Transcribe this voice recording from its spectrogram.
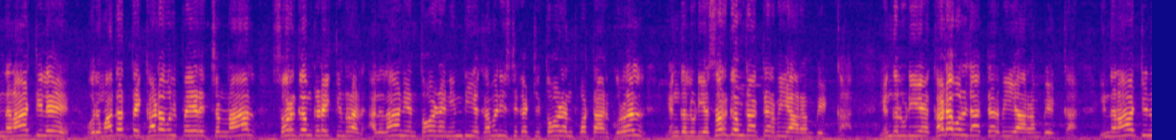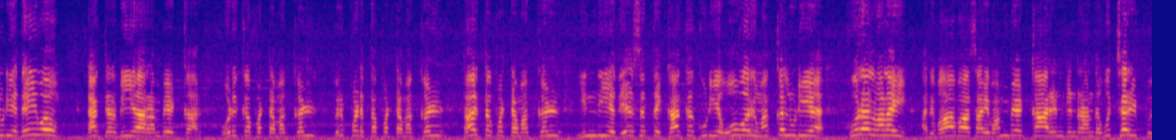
இந்த நாட்டிலே ஒரு மதத்தை கடவுள் பெயரை சொன்னால் சொர்க்கம் கிடைக்கின்றால். அதுதான் என் தோழன் இந்திய கம்யூனிஸ்ட் கட்சி தோழன் போட்டார் குரல். எங்களுடைய சொர்க்கம் டாக்டர் பி ஆர் அம்பேத்கர். எங்களுடைய கடவுள் டாக்டர் பி ஆர் அம்பேத்கர். இந்த நாட்டினுடைய தெய்வம் டாக்டர் பி ஆர் அம்பேத்கர். ஒடுக்கப்பட்ட மக்கள் பிற்படுத்தப்பட்ட மக்கள் தாழ்த்தப்பட்ட மக்கள் இந்திய தேசத்தை காக்கக்கூடிய ஒவ்வொரு மக்களுடைய குரல் வலை அது பாபா சாஹிப் அம்பேத்கர் என்கின்ற அந்த உச்சரிப்பு.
